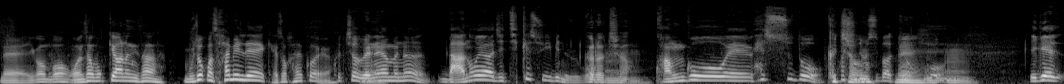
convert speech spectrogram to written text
네 이건 뭐 원상 복귀하는 이상 무조건 3일 내에 계속 할 거예요. 그렇죠. 왜냐하면은 나눠야지 티켓 수입이 늘고 그렇죠. 음. 광고의 횟수도 그쵸. 훨씬 늘 수밖에 네. 없고 음. 이게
